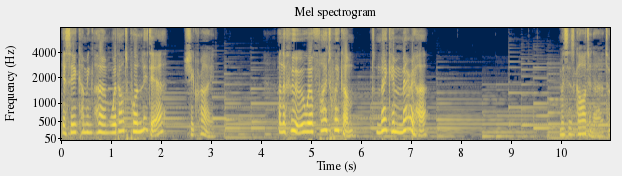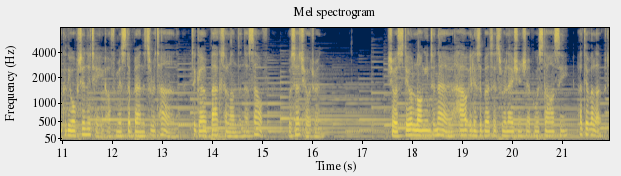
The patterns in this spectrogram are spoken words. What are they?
Is he coming home without poor Lydia? she cried. And who will fight Wickham to make him marry her? Mrs. Gardiner took the opportunity of Mr. Bennet's return to go back to London herself with her children. She was still longing to know how Elizabeth's relationship with Darcy had developed,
